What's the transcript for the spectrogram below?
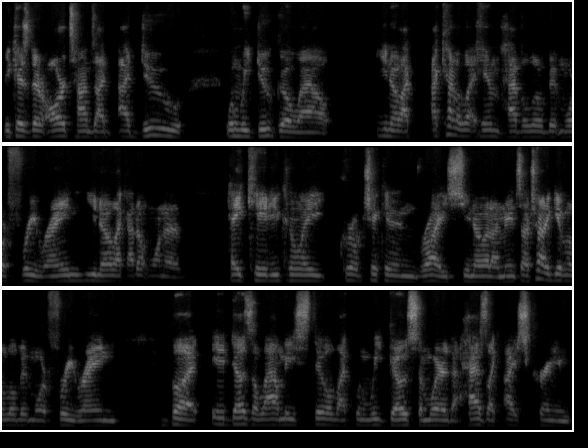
Because there are times I, I do, when we do go out, you know, I, I kind of let him have a little bit more free reign, you know, like I don't want to, hey, kid, you can only grill chicken and rice, you know what I mean? So I try to give him a little bit more free reign, but it does allow me still, like when we go somewhere that has like ice cream,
